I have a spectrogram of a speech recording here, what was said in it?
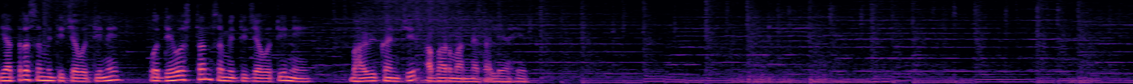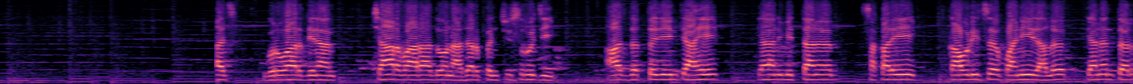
यात्रा समितीच्या वतीने व देवस्थान समितीच्या वतीने भाविकांचे आभार मानण्यात आले आहेत. आज गुरुवार दिनांक चार बारा दोन हजार पंचवीस रोजी आज दत्त जयंती आहे. त्या निमित्तानं सकाळी कावडीचं पाणी झालं. त्यानंतर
